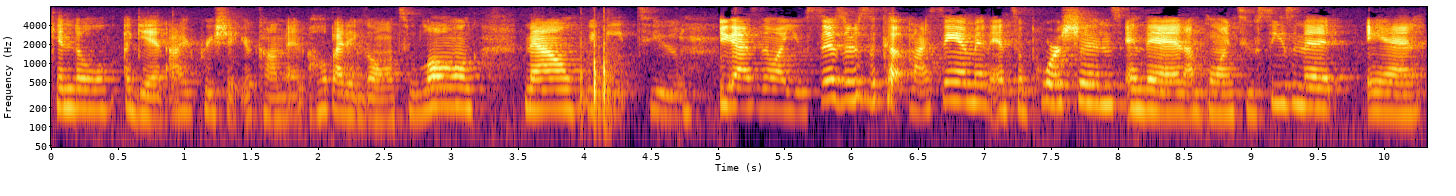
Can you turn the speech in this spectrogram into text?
Kendall, again, I appreciate your comment. I hope I didn't go on too long. Now we need to, you guys know I use scissors to cut my salmon into portions and then I'm going to season it and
